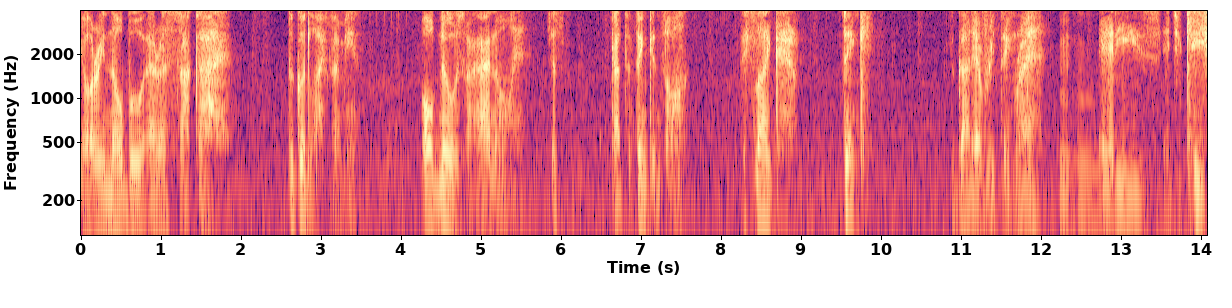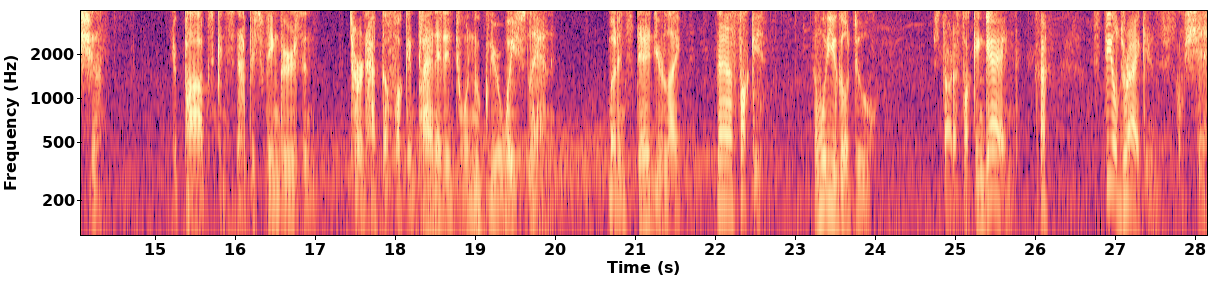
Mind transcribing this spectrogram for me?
Yorinobu Arasaka. The good life, I mean. Old news, I I know. Just got to thinking's all. It's like, think. You got everything, right? Eddie's, education. Your pops can snap his fingers and turn half the fucking planet into a nuclear wasteland. But instead, you're like, nah, fuck it. And what do you go do? Start a fucking gang. Steel dragons or some shit.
